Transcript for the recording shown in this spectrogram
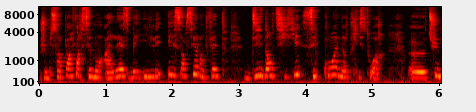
je ne me sens pas forcément à l'aise, mais il est essentiel en fait d'identifier c'est quoi notre histoire. Euh, tu,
